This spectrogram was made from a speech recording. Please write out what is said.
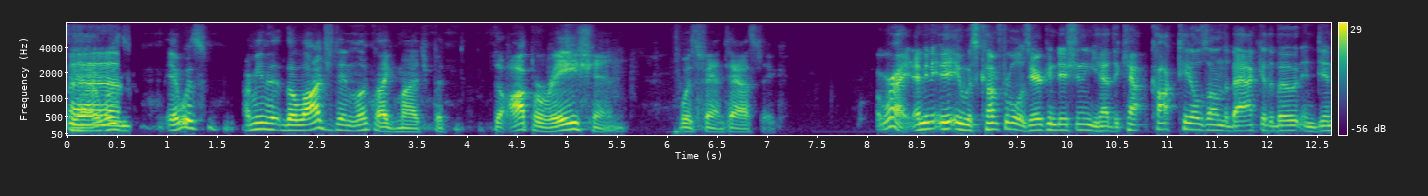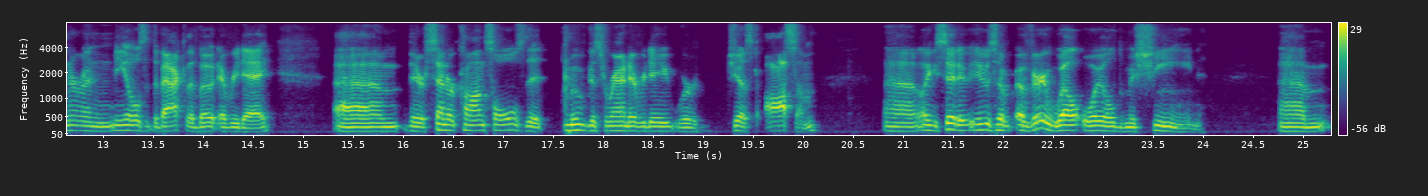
Yeah, it was. It was. I mean, the, the lodge didn't look like much, but the operation was fantastic. Right. I mean, it, it, was comfortable. It was air conditioning. You had the ca- cocktails on the back of the boat and dinner and meals at the back of the boat every day. Um, their center consoles that moved us around every day were just awesome. Uh, like you said, it, it was a, a very well oiled machine. Um,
